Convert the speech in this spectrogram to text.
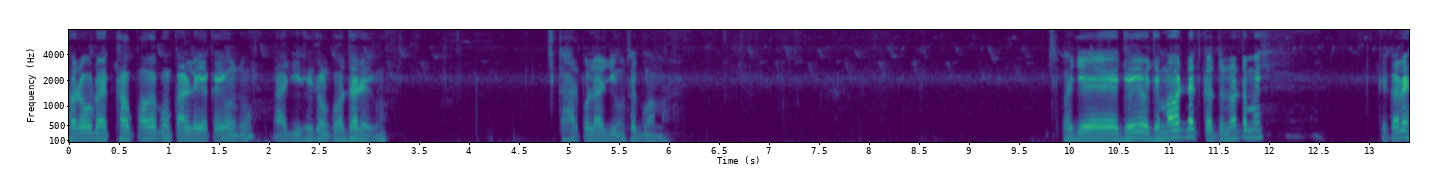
હરોવડો એક ઠાવકમાં હું કાલે એક આવ્યું હતું આજેથી થોડુંક વધારે આવ્યું. ઘાર પલાર જેવું સગવામાં હજે જોયો જમાવટ નથી કરતો ન તમે? કે કરે?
